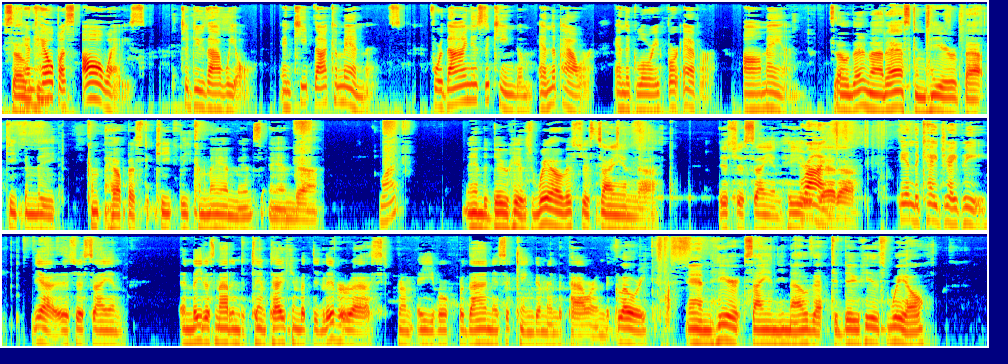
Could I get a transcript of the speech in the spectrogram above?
So And do- help us always to do thy will and keep thy commandments. For thine is the kingdom and the power and the glory forever. Amen. So they're not asking here about keeping the help us to keep the commandments and uh, What? And to do His will. It's just saying. Uh, it's just saying here Right. that. Uh, In the KJV. yeah, it's just saying, and lead us not into temptation, but deliver us from evil. For thine is the kingdom and the power and the glory. And here it's saying, you know, that to do His will,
